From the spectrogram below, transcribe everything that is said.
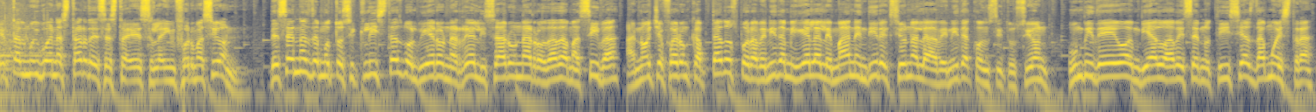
¿Qué tal? Muy buenas tardes, esta es la información. Decenas de motociclistas volvieron a realizar una rodada masiva. Anoche fueron captados por Avenida Miguel Alemán en dirección a la Avenida Constitución. Un video enviado a ABC Noticias da muestra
